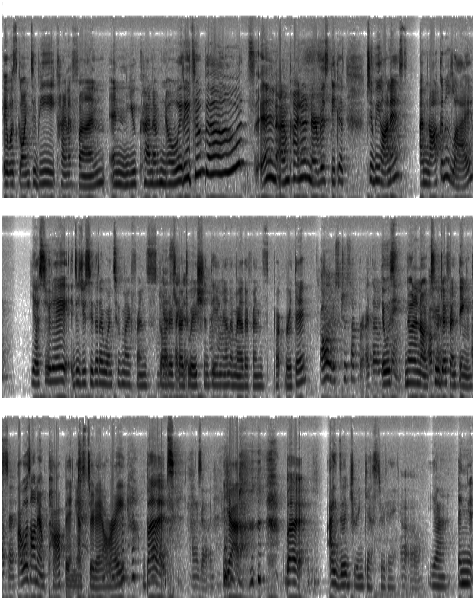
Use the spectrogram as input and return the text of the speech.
it was going to be kind of fun and you kind of know what it's about and i'm kind of nervous because to be honest i'm not gonna lie yesterday did you see that i went to my friend's daughter's did. graduation thing and then my other friend's birthday Oh, it was two separate. I thought it was. it was no no no two different things Okay. i was on and popping yesterday all right but Oh God. yeah but i did drink yesterday Uh oh. yeah. And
